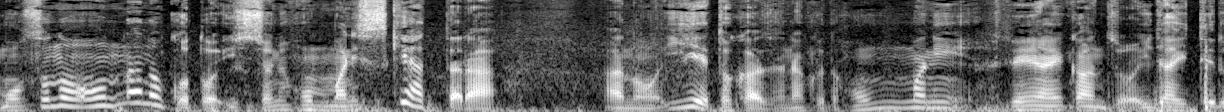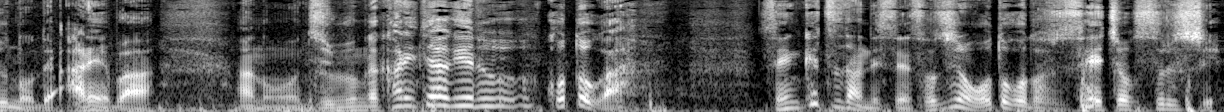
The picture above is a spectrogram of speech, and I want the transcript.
もうその女の子と一緒にほんまに好きやったら、あの、家とかじゃなくて、ほんまに恋愛感情を抱いてるのであれば、あの、自分が借りてあげることが、先決なんですね。そっちの男として成長するし。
